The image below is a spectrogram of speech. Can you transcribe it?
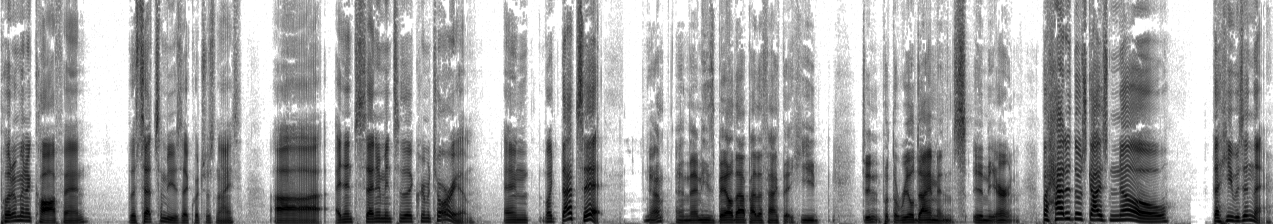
put him in a coffin, they set some music, which was nice, uh, and then send him into the crematorium, and like that's it. Yeah, and then he's bailed out by the fact that he didn't put the real diamonds in the urn. But how did those guys know that he was in there?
